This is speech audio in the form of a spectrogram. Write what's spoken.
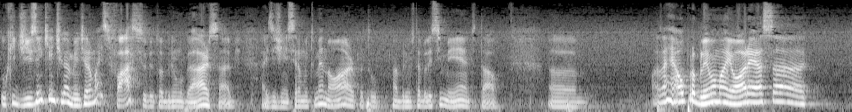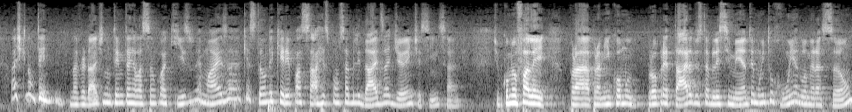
o que dizem é que antigamente era mais fácil de tu abrir um lugar, sabe? A exigência era muito menor para tu abrir um estabelecimento e tal. Uh, mas na real o problema maior é essa Acho que não tem, na verdade, não tem muita relação com aquilo, é mais a questão de querer passar responsabilidades adiante, assim, sabe? Tipo, como eu falei, para mim, como proprietário do estabelecimento, é muito ruim a aglomeração,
